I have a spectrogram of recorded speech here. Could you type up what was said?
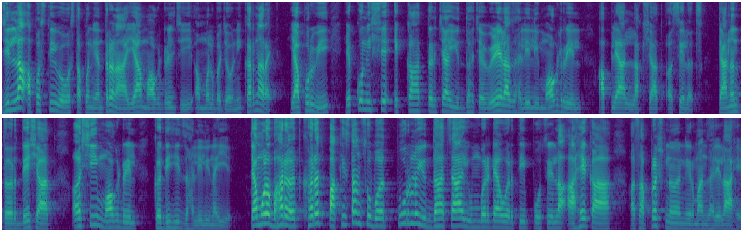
जिल्हा आपत्ती व्यवस्थापन यंत्रणा या मॉक ड्रिलची अंमलबजावणी करणार आहे. यापूर्वी एकोणीसशे एकाहत्तरच्या युद्धाच्या वेळेला झालेली मॉक ड्रिल आपल्या लक्षात असेलच. त्यानंतर देशात अशी मॉक ड्रिल कधीही झालेली नाही आहे त्यामुळं भारत खरंच पाकिस्तानसोबत पूर्ण युद्धाच्या उंबरट्यावरती पोचलेला आहे का असा प्रश्न निर्माण झालेला आहे.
